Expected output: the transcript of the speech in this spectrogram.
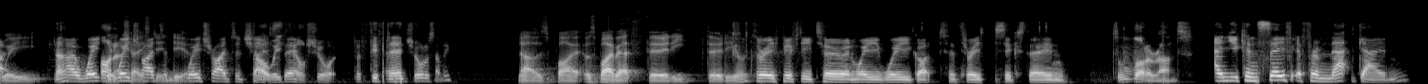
No. we No? No, we, Oh, no. we Chased tried to India. we tried to chase oh, we them. fell short, but 15 short or something. no, it was by it was by about 30, 30 odd. 352 and we we got to 316 It's a lot of runs. And you can see from that game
